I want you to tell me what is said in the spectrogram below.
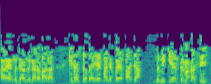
kayak negara-negara barat. Kita sudah banyak banyak bayar pajak. Demikian, terima kasih.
